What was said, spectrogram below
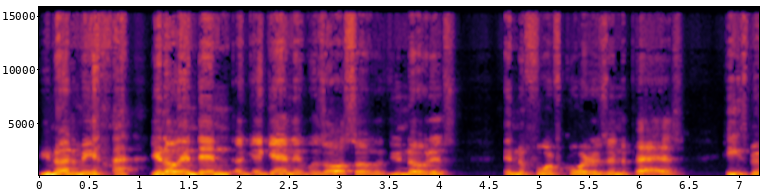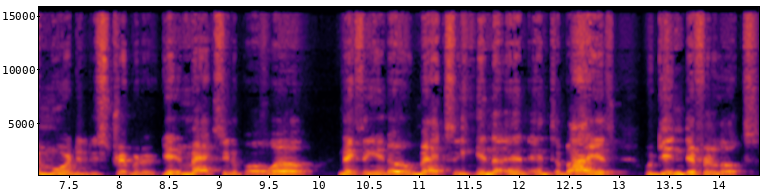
You know what I mean? you know, and then again, it was also, if you notice, in the fourth quarters in the past, he's been more the distributor, getting Maxey the ball. Well, next thing you know, Maxey and, and, and Tobias – were getting different looks,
